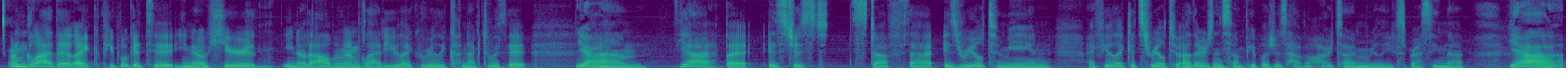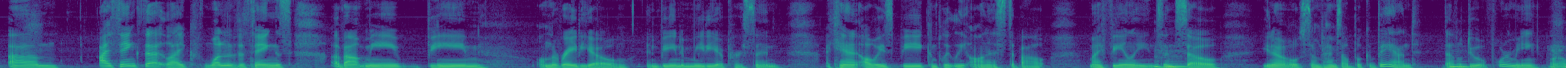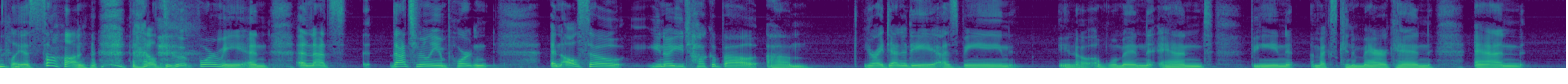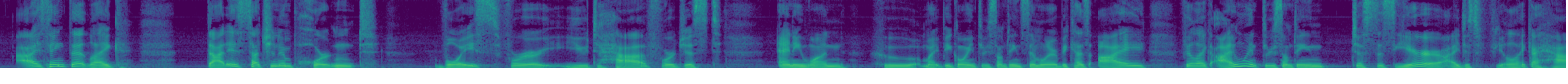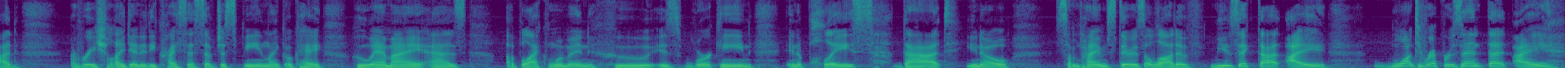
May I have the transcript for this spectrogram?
i'm glad that like people get to you know hear you know the album i'm glad you like really connect with it yeah. um yeah but it's just stuff that is real to me and i feel like it's real to others and some people just have a hard time really expressing that Yeah. Um, I think that like one of the things about me being on the radio and being a media person, I can't always be completely honest about my feelings. And so, you know, sometimes I'll book a band that'll do it for me or I'll play a song that'll do it for me. And and that's that's really important. And also, you know, you talk about um, your identity as being, you know, a woman and being a Mexican American. And I think that, like, that is such an important voice for you to have for just anyone who might be going through something similar because I feel like I went through something just this year. I just feel like I had a racial identity crisis of just being like, okay, who am I as a black woman who is working in a place that, you know, sometimes there's a lot of music that I want to represent that I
